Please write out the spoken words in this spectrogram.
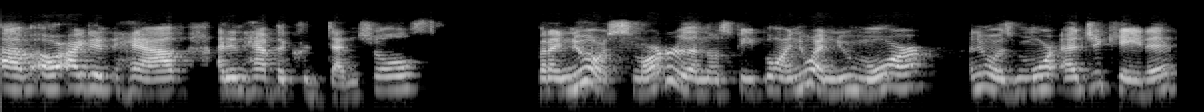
Um, or I didn't have, I didn't have the credentials but I knew I was smarter than those people. I knew I knew more. I knew I was more educated.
